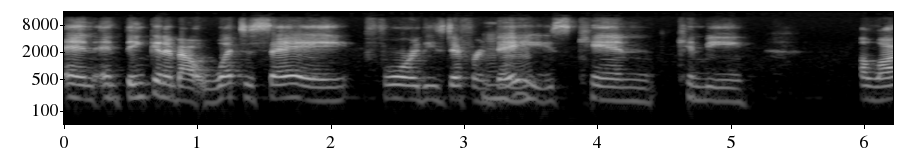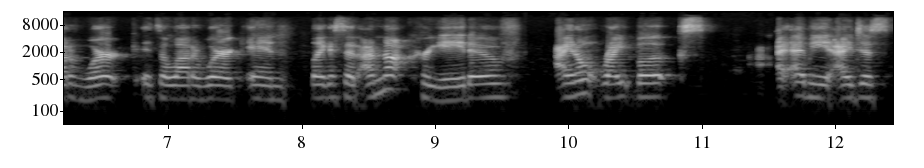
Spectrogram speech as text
and and thinking about what to say for these different Mhm. days can can be a lot of work. It's a lot of work. And like I said, I'm not creative. I don't write books. I, I mean, I just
